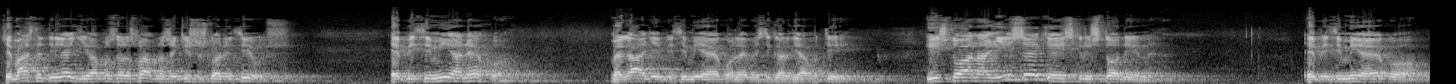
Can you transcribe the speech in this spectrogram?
Θυμάστε τι λέγει ο Απόστολος Παύλος εκεί στους Κορινθίους επιθυμίαν έχω. Μεγάλη επιθυμία έχω λέμε στην καρδιά μου. Τι; Εις το αναλύσε και εις Χριστόν είναι. Επιθυμία έχω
